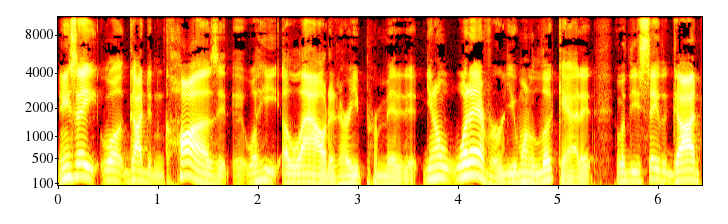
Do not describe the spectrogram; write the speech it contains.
And you say, well, God didn't cause it. Well, He allowed it or He permitted it. You know, whatever you want to look at it. Whether you say that God,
